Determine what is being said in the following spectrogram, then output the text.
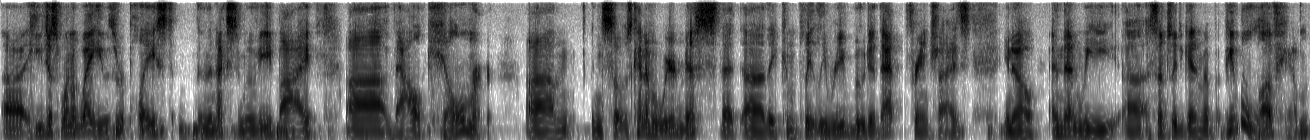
uh, he just went away. He was replaced in the next movie by uh, Val Kilmer. Um, and so it was kind of a weird miss that uh, they completely rebooted that franchise, you know, and then we uh, essentially to get him. But people love him,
